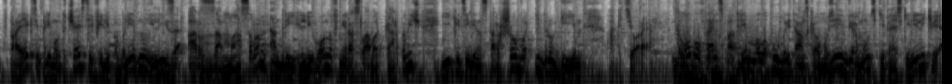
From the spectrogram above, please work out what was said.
В проекте проекте примут участие Филиппа Бледный, Лиза Арзамасова, Андрей Ливонов, Мирослава Карпович, Екатерина Старшова и другие актеры. Global Times потребовала у Британского музея вернуть китайские реликвии.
